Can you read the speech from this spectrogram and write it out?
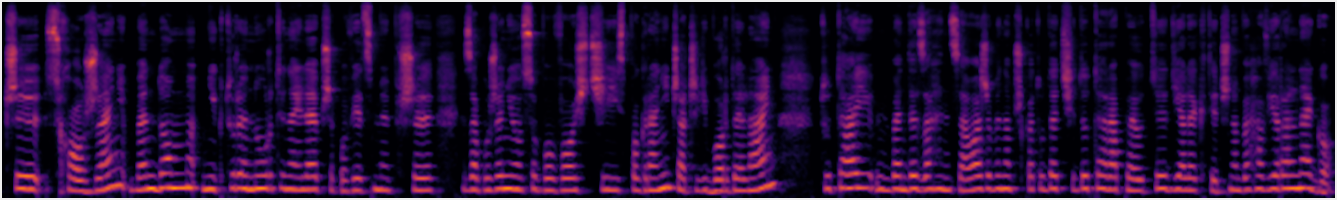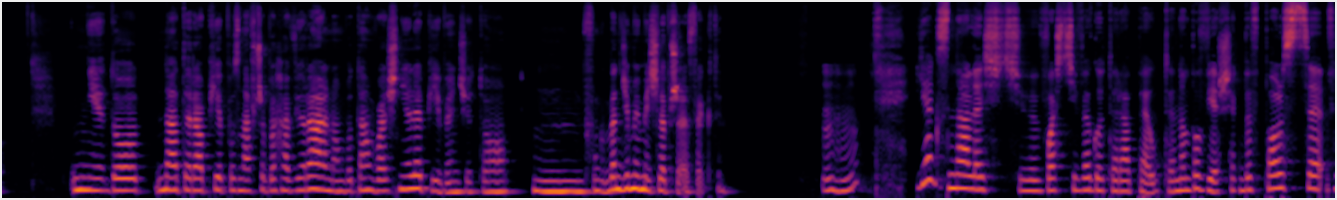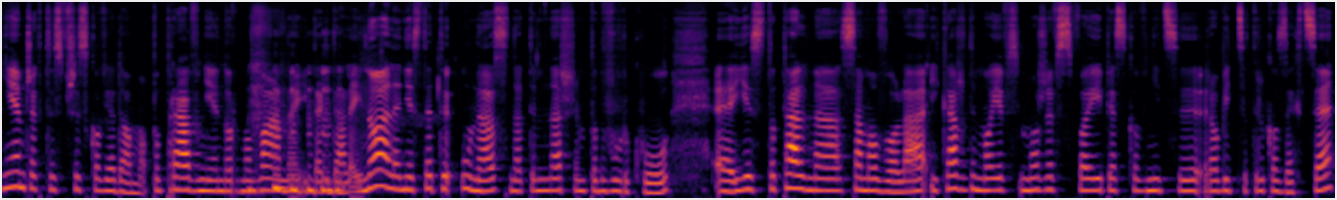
czy schorzeń będą niektóre nurty najlepsze, powiedzmy przy zaburzeniu osobowości z pogranicza, czyli borderline. Tutaj będę zachęcała, żeby na przykład udać się do terapeuty dialektyczno-behawioralnego nie do, na terapię poznawczo-behawioralną, bo tam właśnie lepiej będzie to, mm, będziemy mieć lepsze efekty. Mhm. Jak znaleźć właściwego terapeutę? No bo wiesz, jakby w Polsce, w Niemczech to jest wszystko wiadomo, poprawnie, normowane i tak dalej. No ale niestety u nas, na tym naszym podwórku, e, jest totalna samowola i każdy moje, może w swojej piaskownicy robić co tylko zechce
